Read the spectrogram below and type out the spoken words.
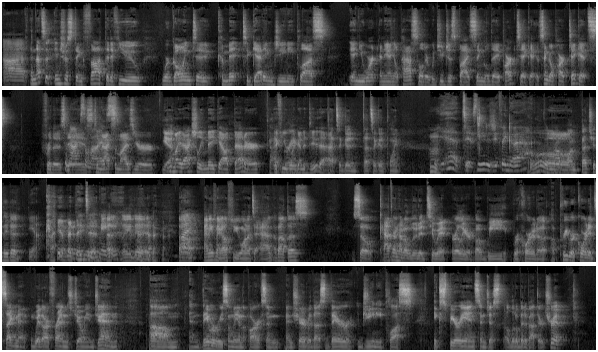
Uh, And that's an interesting thought that if you were going to commit to getting Genie Plus and you weren't an annual pass holder, would you just buy single day park ticket, single park tickets for those To days to maximize. maximize your? Yeah. You might actually make out better I if you were going to do that. That's a good. That's a good point. yeah, Disney. Did you think of that? oh, I bet you they did. Yeah, I bet they did. maybe. Bet they did. But- um, anything else you wanted to add about this? So Catherine had alluded to it earlier, but we recorded a, a pre-recorded segment with our friends Joey and Jen, um, and they were recently in the parks and and shared with us their Genie Plus experience and just a little bit about their trip.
